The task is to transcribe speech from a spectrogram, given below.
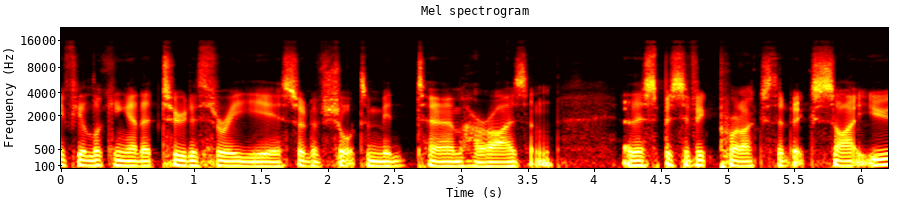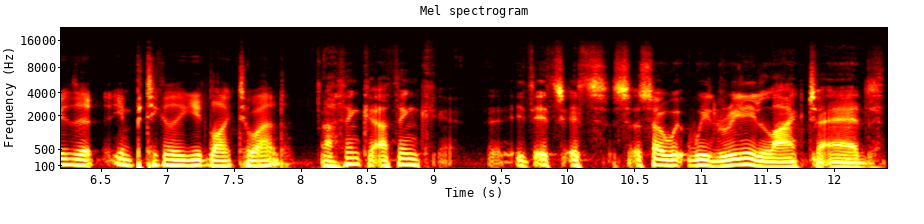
If you're looking at a two to three year sort of short to mid term horizon, are there specific products that excite you that in particular you'd like to add? I think I think it, it's it's so we- we'd really like to add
